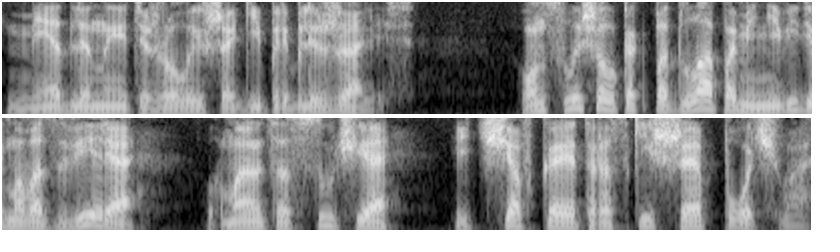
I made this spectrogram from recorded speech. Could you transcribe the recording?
Медленные тяжелые шаги приближались. Он слышал, как под лапами невидимого зверя ломаются сучья и чавкает раскисшая почва.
